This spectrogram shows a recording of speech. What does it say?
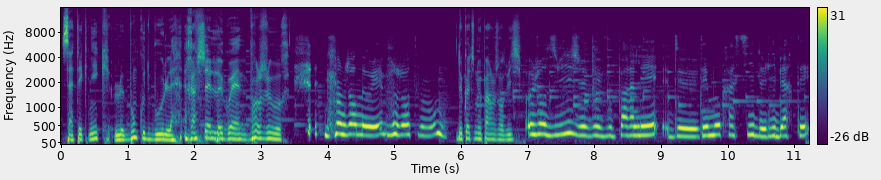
Sa technique, le bon coup de boule. Rachel Le Guen, bonjour. Bonjour Noé, bonjour tout le monde. De quoi tu nous parles aujourd'hui? Aujourd'hui, je vais vous parler de démocratie, de liberté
